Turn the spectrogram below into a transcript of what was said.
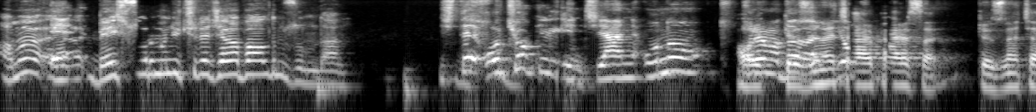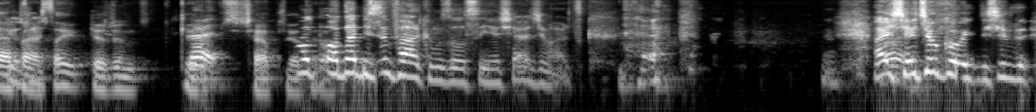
Ama 5 e, sorumun 3'üne cevap aldım Zoom'dan. İşte o çok ilginç. Yani onu tutturamadı. Gözüne Yok. çarparsa, gözüne çarparsa gözüne. görün, görün evet. şey O, o da bizim farkımız olsun Yaşar'cığım artık. Hayır şey çok komikti şimdi.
